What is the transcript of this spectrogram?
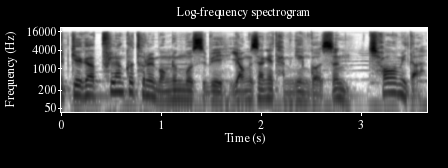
집게가 플랑크톤을 먹는 모습이 영상에 담긴 것은 처음이다.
